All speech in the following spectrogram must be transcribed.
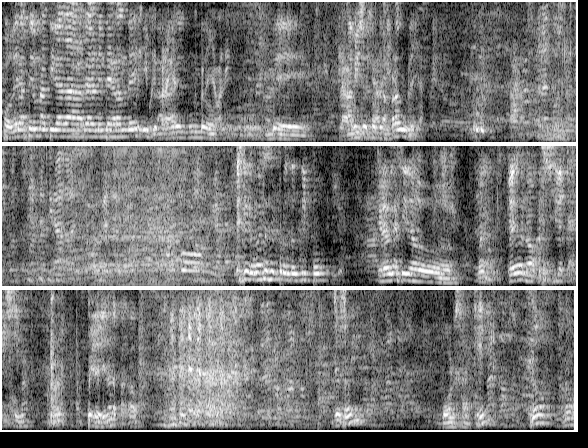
poder hacer una tirada realmente grande y plagar el mundo de avisos contra fraude. Es que como este es el prototipo, creo que ha sido... Bueno, creo no, ha sido carísima, pero yo no la he pagado. ¿Yo soy? ¿Borja qué? No, no,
